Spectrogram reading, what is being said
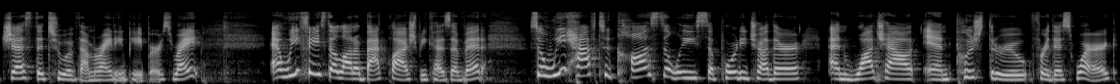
just the two of them writing papers, right? And we faced a lot of backlash because of it. So we have to constantly support each other and watch out and push through for this work.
